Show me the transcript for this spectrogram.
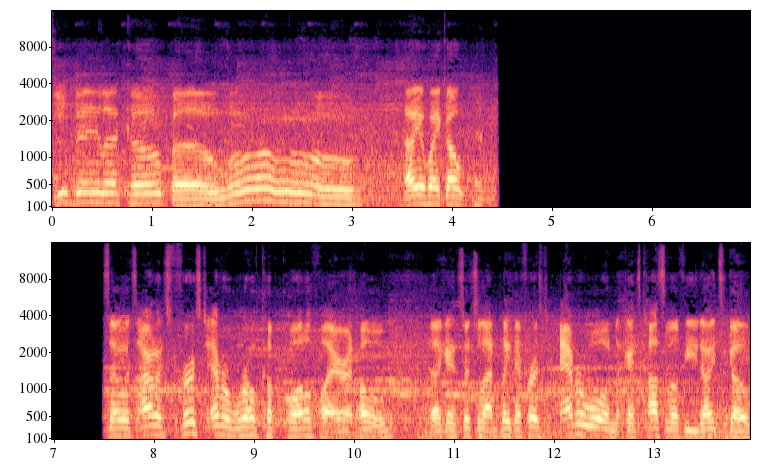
Sube la copa, whoa. Oh, up? So it's Ireland's first ever World Cup qualifier at home against Switzerland. Played their first ever one against Kosovo a few nights ago.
